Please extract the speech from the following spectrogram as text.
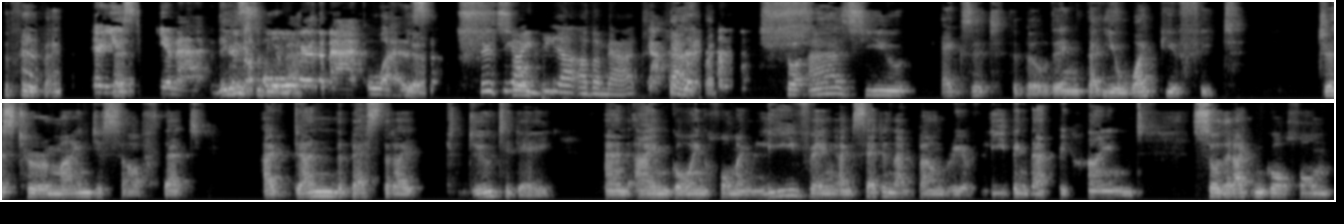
the food bank. There used to be a mat. There There's used to be a mat. where the mat was. Yeah. There's the so, idea of a mat. Yeah. right. So as you exit the building, that you wipe your feet just to remind yourself that I've done the best that I can do today and I'm going home. I'm leaving. I'm setting that boundary of leaving that behind so that I can go home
